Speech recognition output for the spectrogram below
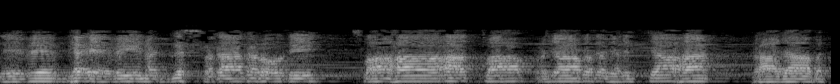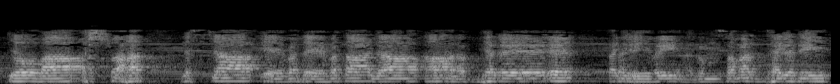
देवेभ्य एवैनग्निः स्वगा करोति स्वाहा त्वा प्रजापतजरित्याह प्राजापत्यो वा अश्वः। यस्या एव देवताया आलभ्यते। तयैवैनगम् समर्थयति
